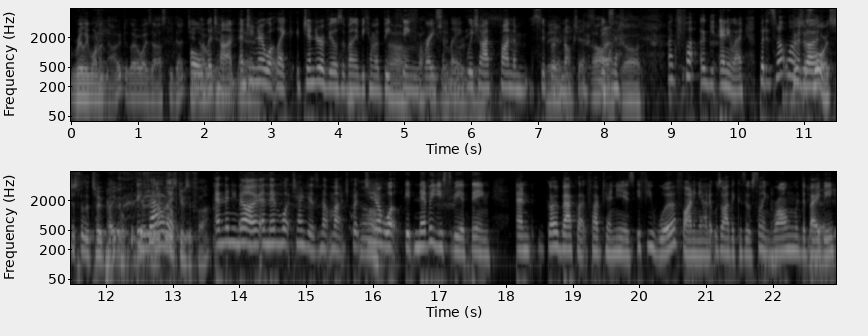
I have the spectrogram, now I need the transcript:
really want to know? Do they always ask you that? Do you all know the time. having? And do you know what? Like gender reveals have only become a big Oh, thing recently, which I find them super Damn me. obnoxious. Oh my god! Like fuck. Anyway, but it's not long Who's ago. it for? It's just for the two people. exactly. No one else gives a fuck. And then you know, and then what changes? Not much. But do you know Oh. what? It never used to be a thing. And go back like five, ten years, if you were finding out, it was either because there was something mm. wrong with the baby,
